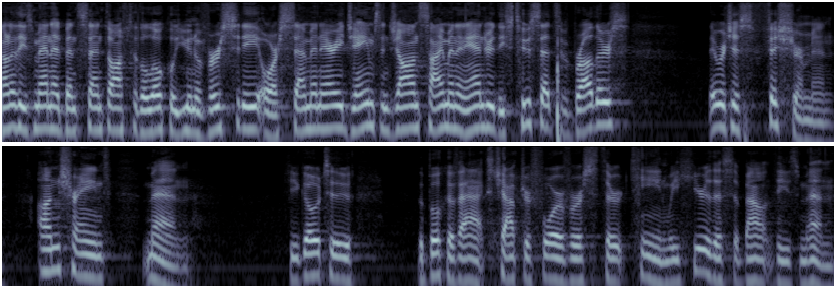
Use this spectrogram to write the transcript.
None of these men had been sent off to the local university or seminary. James and John, Simon and Andrew, these two sets of brothers, they were just fishermen, untrained men. If you go to the book of Acts, chapter 4, verse 13, we hear this about these men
